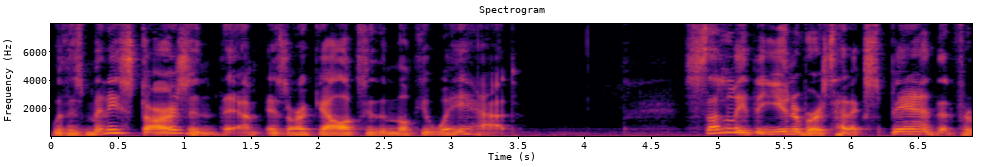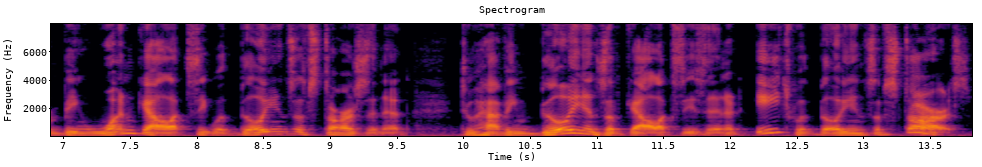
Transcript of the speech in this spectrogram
with as many stars in them as our galaxy, the Milky Way, had. Suddenly, the universe had expanded from being one galaxy with billions of stars in it to having billions of galaxies in it, each with billions of stars.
